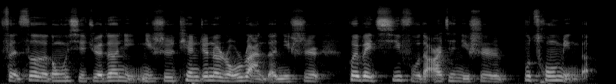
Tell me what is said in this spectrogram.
粉色的东西，觉得你你是天真的、柔软的，你是会被欺负的，而且你是不聪明的。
